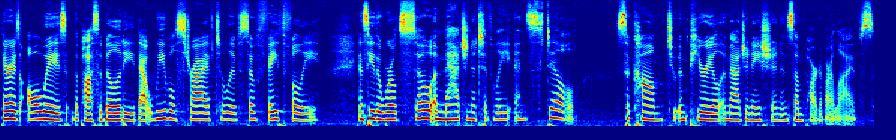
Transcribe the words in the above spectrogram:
There is always the possibility that we will strive to live so faithfully and see the world so imaginatively and still succumb to imperial imagination in some part of our lives.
